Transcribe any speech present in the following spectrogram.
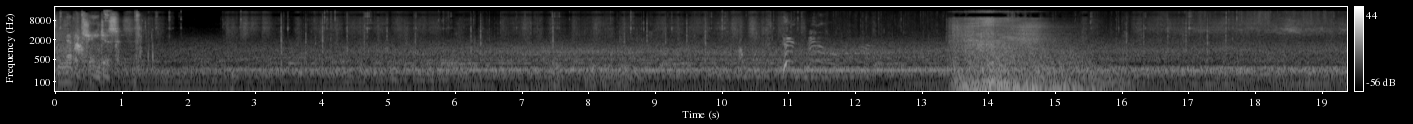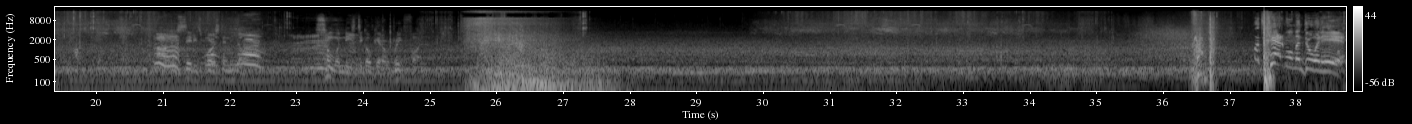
This never changes. Arkham City's worse than the old. Someone needs to go get a refund. Catwoman doing here?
